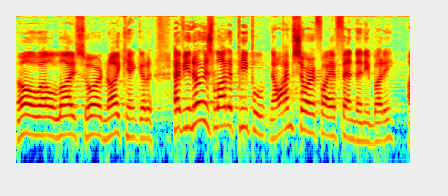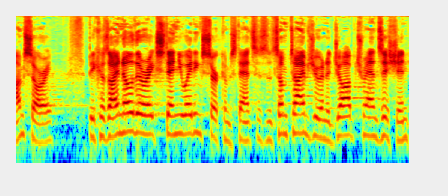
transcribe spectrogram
Oh, well, life's hard and I can't get it. Have you noticed a lot of people? Now, I'm sorry if I offend anybody. I'm sorry because I know there are extenuating circumstances, and sometimes you're in a job transition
